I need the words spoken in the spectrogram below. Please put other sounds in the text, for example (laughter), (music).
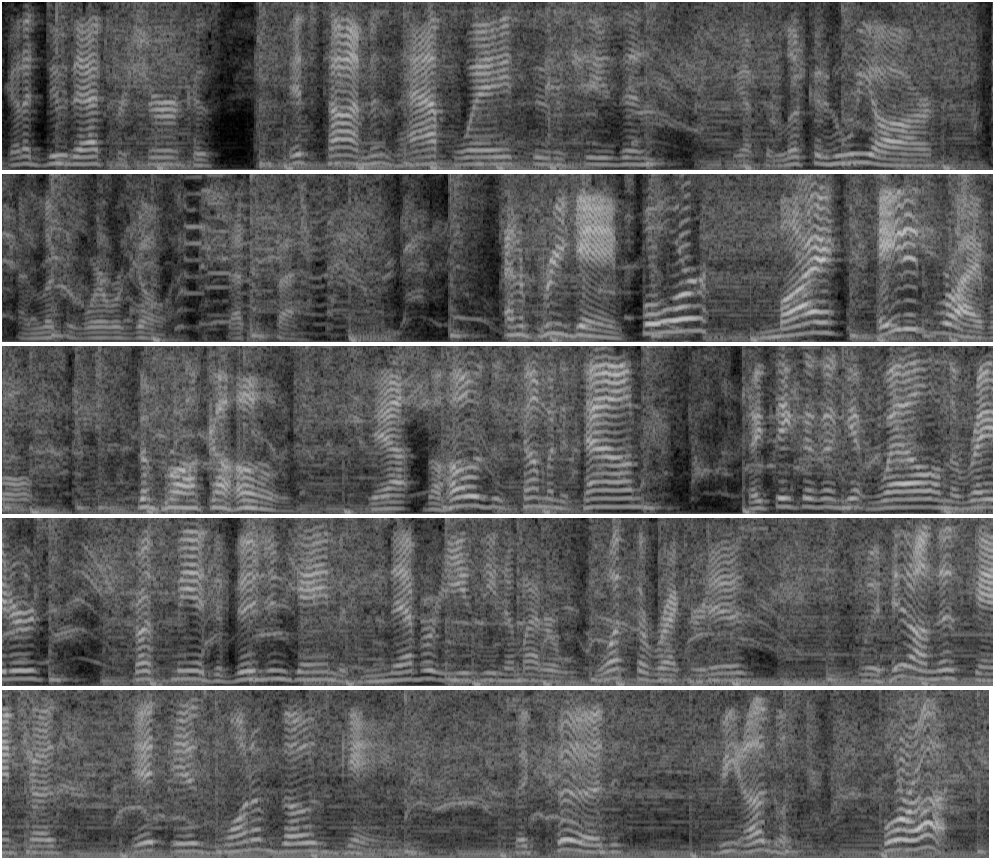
Got to do that for sure because it's time. This is halfway through the season. We have to look at who we are and look at where we're going. That's a fact. And a pregame for my hated rival, the Broncos. Yeah, the hose is coming to town. They think they're going to get well on the Raiders. Trust me, a division game is never easy, no matter what the record is. We hit on this game because it is one of those games that could be ugly for us.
